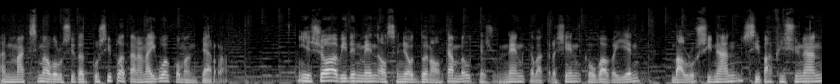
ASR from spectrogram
en màxima velocitat possible tant en aigua com en terra. I això, evidentment, el senyor Donald Campbell, que és un nen que va creixent, que ho va veient, va al·lucinant, s'hi va aficionant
